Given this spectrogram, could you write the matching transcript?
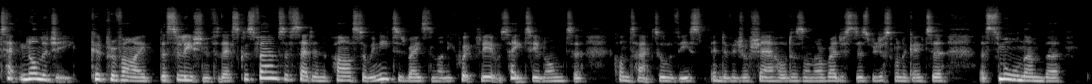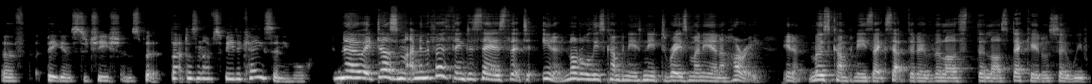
technology could provide the solution for this because firms have said in the past that we need to raise the money quickly. It will take too long to contact all of these individual shareholders on our registers. We just want to go to a small number of big institutions, but that doesn't have to be the case anymore. No, it doesn't. I mean, the first thing to say is that you know not all these companies need to raise money in a hurry. You know, most companies accept that over the last the last decade or so, we've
